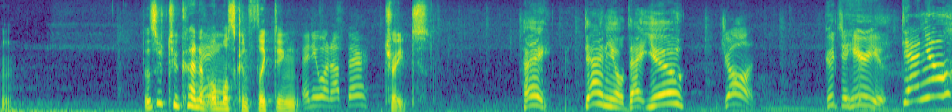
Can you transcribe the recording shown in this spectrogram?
Hmm. Those are two kind of Hey. almost conflicting Anyone up there? traits. Hey, Daniel, that you? John, good to hear you. Daniel?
